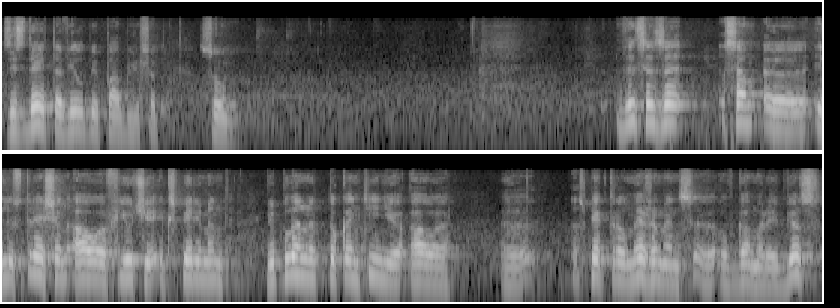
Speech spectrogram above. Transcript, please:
This data will be published soon. This is a, some uh, illustration our future experiment. We plan to continue our uh, spectral measurements uh, of gamma ray bursts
